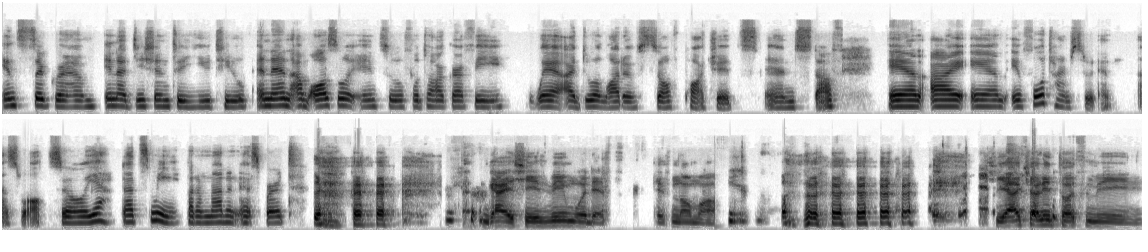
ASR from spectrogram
Instagram in addition to YouTube. And then I'm also into photography where I do a lot of self portraits and stuff. And I am a full time student as well. So yeah, that's me, but I'm not an expert. Guys, she's being modest. It's normal. she actually taught me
